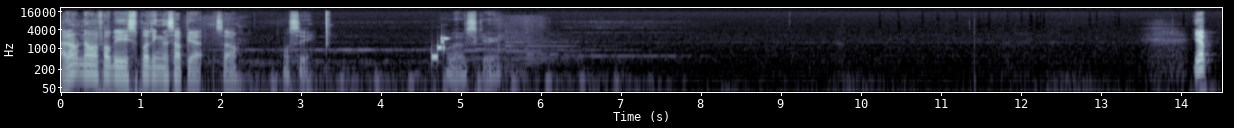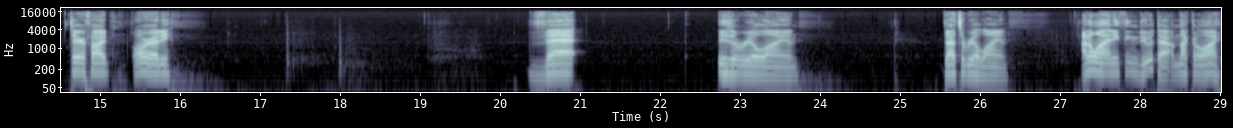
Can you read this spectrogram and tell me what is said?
I don't know if I'll be splitting this up yet, so we'll see. Oh, that was scary. Yep, terrified already. That is a real lion. That's a real lion. I don't want anything to do with that. I'm not going to lie.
